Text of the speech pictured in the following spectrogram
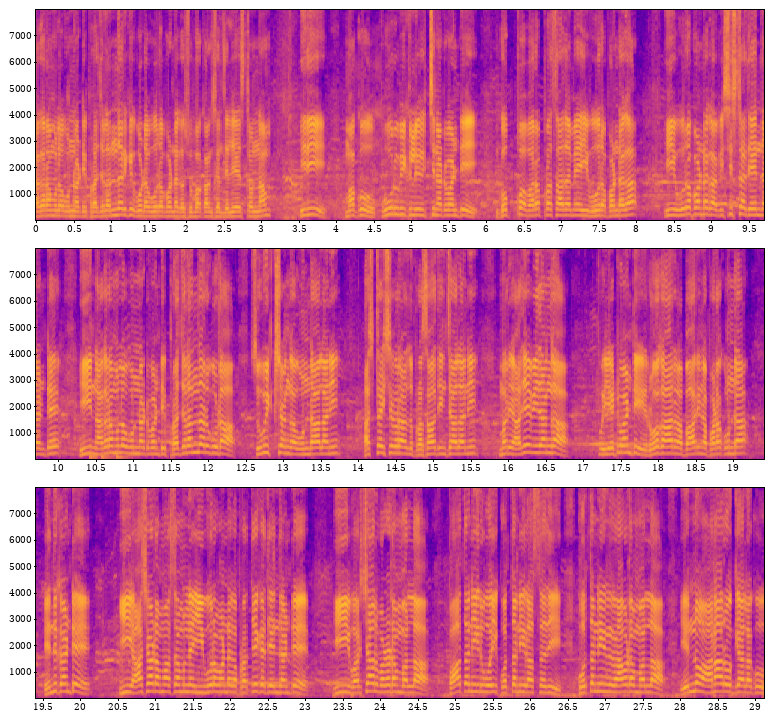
నగరంలో ఉన్నటి ప్రజలందరికీ కూడా ఊర పండగ శుభాకాంక్షలు తెలియజేస్తున్నాం. ఇది మాకు పూర్వీకులు ఇచ్చినటువంటి గొప్ప వరప్రసాదమే ఈ ఊర పండగ ఈ ఊర పండగ విశిష్టత ఏంటంటే ఈ నగరంలో ఉన్నటువంటి ప్రజలందరూ కూడా సుభిక్షంగా ఉండాలని అష్టైశ్వరాలు ప్రసాదించాలని మరి అదేవిధంగా ఎటువంటి రోగాల బారిన పడకుండా ఎందుకంటే ఈ ఆషాఢ మాసంలో ఈ ఊర పండగ ప్రత్యేకత ఏంటంటే ఈ వర్షాలు పడడం వల్ల పాత నీరు పోయి కొత్త నీరు వస్తుంది. కొత్త నీరు రావడం వల్ల ఎన్నో అనారోగ్యాలకు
